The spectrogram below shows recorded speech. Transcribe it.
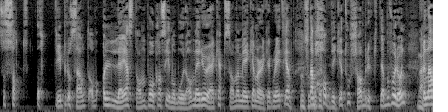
så satt 80% av alle gjestene på kasinobordene med røde capser med 'Make America Great Again'. De hadde ikke tort å bruke det på forhånd, men de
